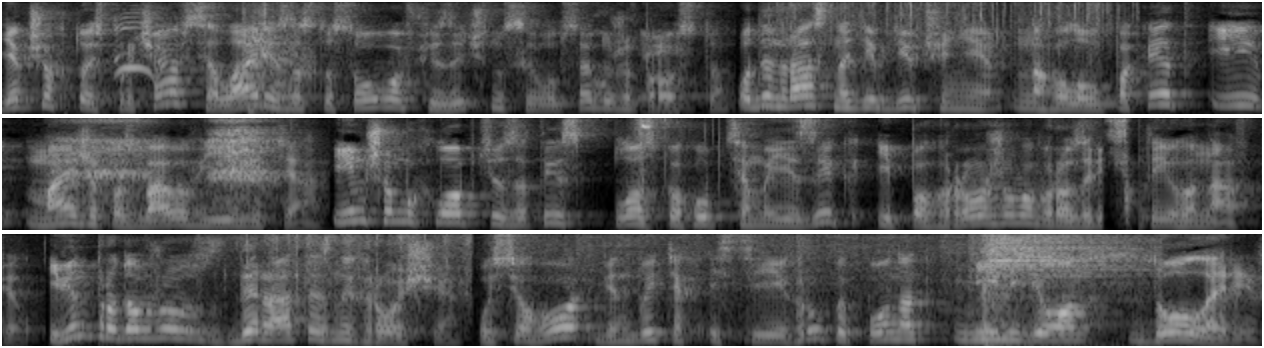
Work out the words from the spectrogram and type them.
Якщо хтось пручався, Ларі застосовував фізичну силу. Все дуже просто. Один раз надів дівчині на голову пакет і майже позбавив її життя. Іншому хлопцю затис плоскогубцями язик і погрожував розрізати його навпіл. І він продовжував здирати з них гроші. Усього він витяг із цієї групи понад мільйон доларів.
